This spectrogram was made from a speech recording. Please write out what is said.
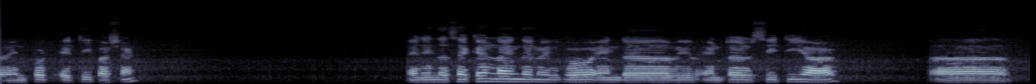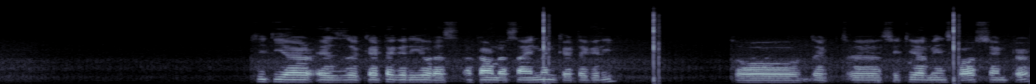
uh input 80 percent. And in the second line then we'll go and uh, we'll enter CTR uh, CTR as a category or as account assignment category. So that uh, CTR means cost center.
